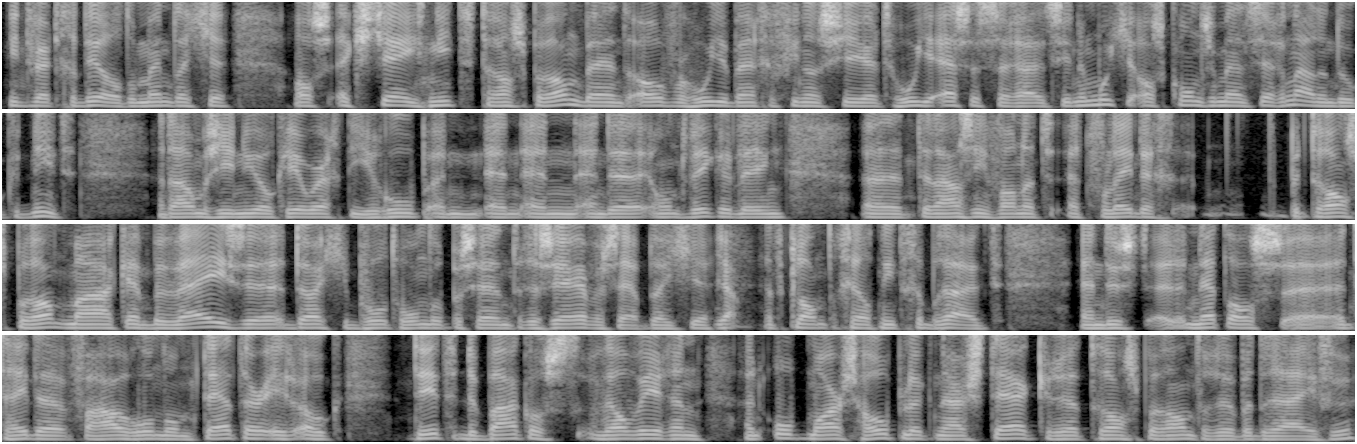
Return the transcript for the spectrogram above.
niet werd gedeeld. Op het moment dat je als exchange niet transparant bent over hoe je bent gefinancierd, hoe je assets eruit zien, dan moet je als consument zeggen, nou dan doe ik het niet. En daarom zie je nu ook heel erg die roep en, en, en, en de ontwikkeling eh, ten aanzien van het, het volledig transparant maken en bewijzen dat je bijvoorbeeld 100% reserves hebt, dat je Ja. het klantengeld niet gebruikt. En dus eh, net als eh, het hele verhaal rondom Tether is ook dit de bakels wel weer een, een opmars hopelijk naar sterkere, transparantere bedrijven.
